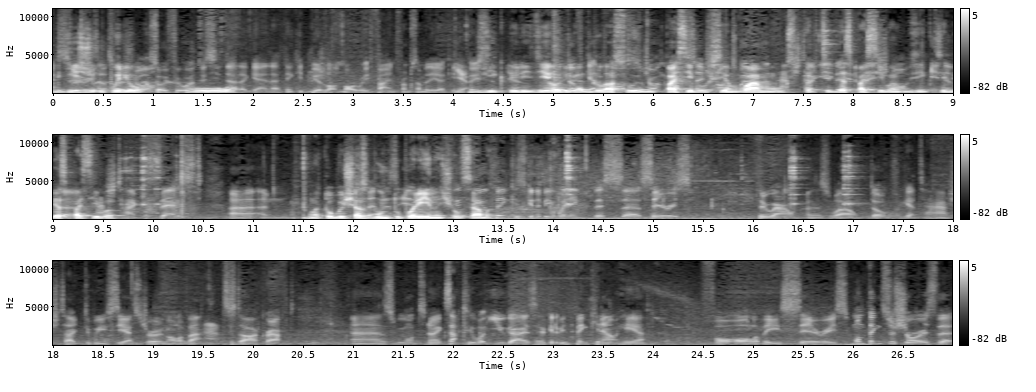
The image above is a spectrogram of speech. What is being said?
Где же упырек? Вот. Зик переделал, ребят, голосуем. Спасибо всем вам, Окспер, тебе спасибо, Зик, тебе спасибо. А то бы сейчас бунт упырей начался бы. as we want to know exactly what you guys are going to be thinking out here for all of these series. One thing's for sure is that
